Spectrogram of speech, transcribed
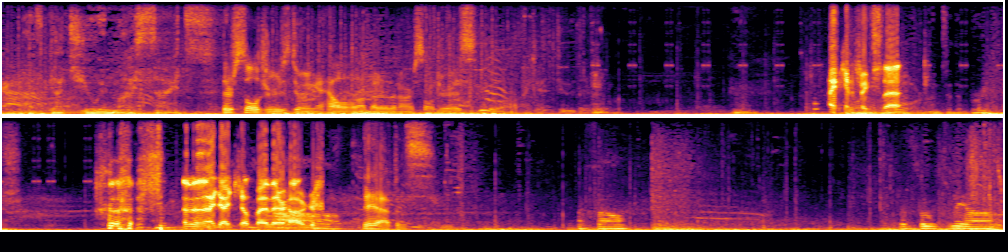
I've got you in my sights. Their soldier is doing a hell of a lot better than our soldier is. I can fix that. Onto the breach. and then I got killed by their ah. hog. Oh, It happens. I fell. It booped me off.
